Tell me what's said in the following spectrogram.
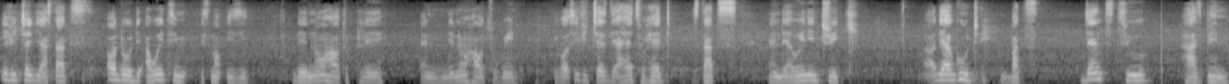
If you check their stats, although the away team is not easy, they know how to play and they know how to win. Because if you check their head-to-head stats and their winning trick, uh, they are good, but Gent 2 has been,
